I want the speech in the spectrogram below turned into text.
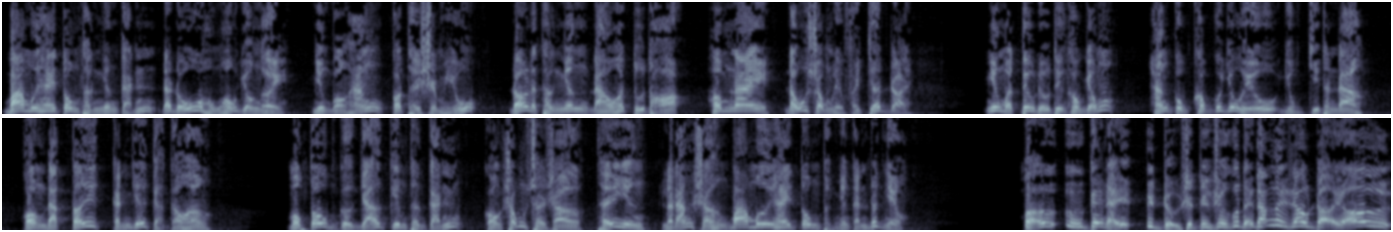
32 tôn thần nhân cảnh đã đủ hùng hổ dọa người, nhưng bọn hắn có thể xem hiểu, đó là thần nhân đau hết tuổi thọ, hôm nay đấu xong liền phải chết rồi. Nhưng mà tiêu điệu thiên không giống, hắn cũng không có dấu hiệu dùng chi thanh đa, còn đạt tới cảnh giới càng cao hơn. Một tôn cường giả kim thân cảnh còn sống sờ sờ, thế nhưng là đáng sợ hơn 32 tôn thần nhân cảnh rất nhiều. Ờ, cái này, trừ sinh tiên sư có thể thắng hay sao trời ơi?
